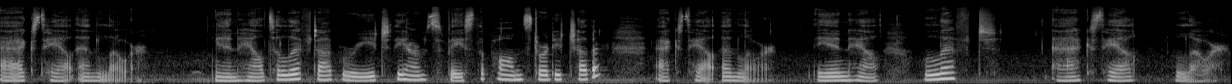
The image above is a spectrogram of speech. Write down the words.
Exhale and lower. Inhale to lift up, reach the arms, face the palms toward each other. Exhale and lower. Inhale, lift, exhale, lower.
